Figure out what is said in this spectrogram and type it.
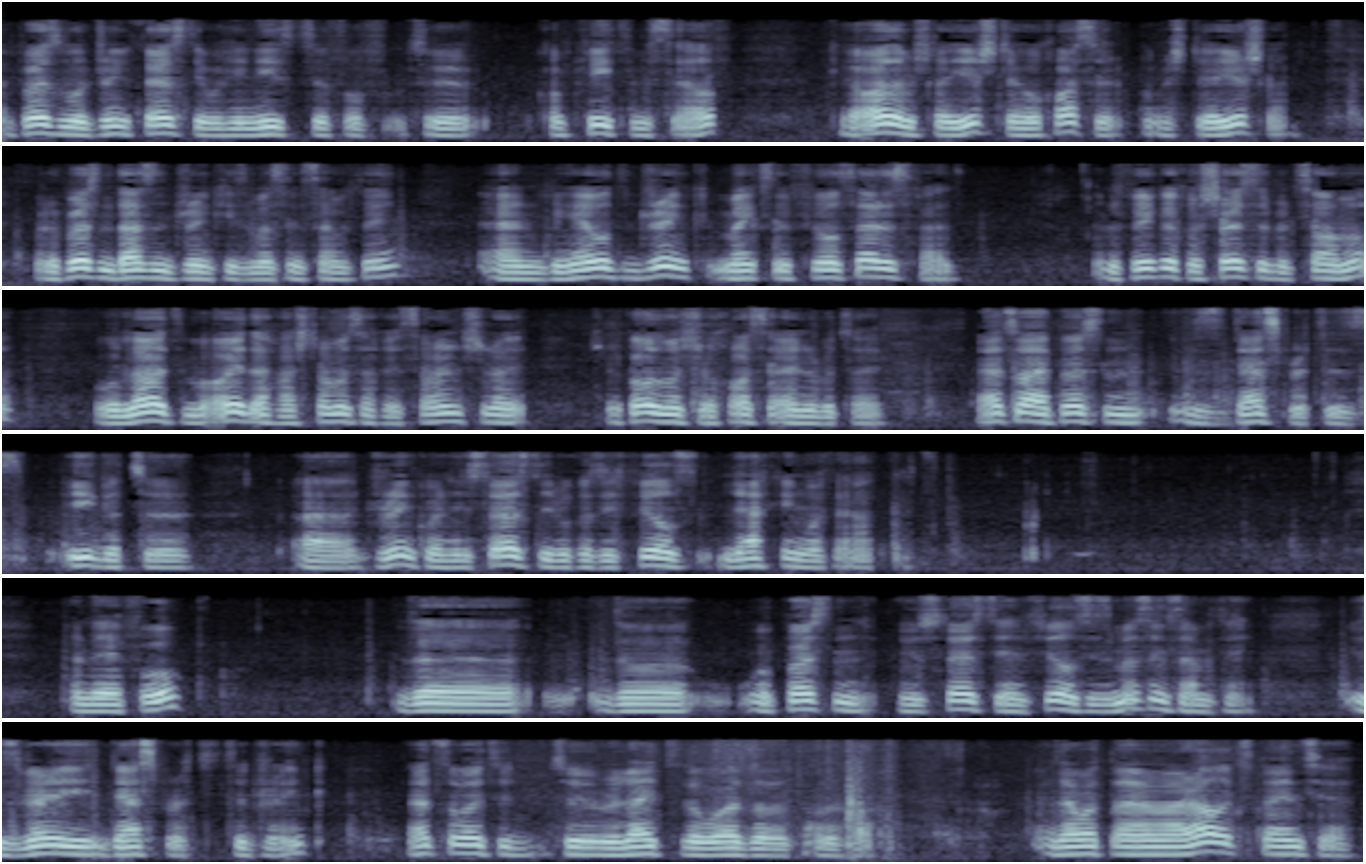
person will drink thirsty when he needs to, to complete himself. When a person doesn't drink, he's missing something, and being able to drink makes him feel satisfied. That's why a person is desperate, is eager to uh, drink when he's thirsty because he feels lacking without it. And therefore, the the person who's thirsty and feels he's missing something is very desperate to drink. That's the way to, to relate to the words of the Talmud And now what the Maharal explains here,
